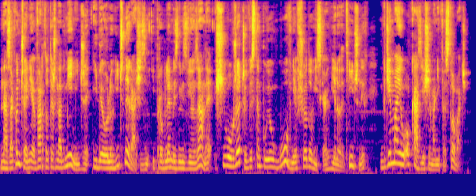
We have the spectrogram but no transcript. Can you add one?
Na zakończenie warto też nadmienić, że ideologiczny rasizm i problemy z nim związane siłą rzeczy występują głównie w środowiskach wieloetnicznych, gdzie mają okazję się manifestować.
